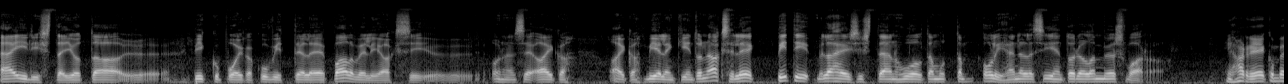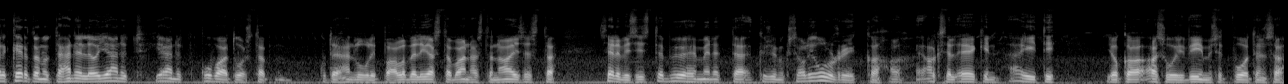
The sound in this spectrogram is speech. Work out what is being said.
äidistä, jota pikkupoika kuvittelee palvelijaksi, onhan se aika, aika mielenkiintoinen. Aksel Eek piti läheisistään huolta, mutta oli hänellä siihen todella myös varaa. Niin Harri eikö meille kertonut, että hänelle on jäänyt, jäänyt kuva tuosta, kuten hän luuli palvelijasta, vanhasta naisesta. Selvisi sitten myöhemmin, että kysymyksessä oli Ulriikka, Aksel Eekin äiti, joka asui viimeiset vuotensa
